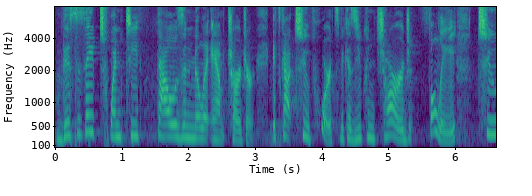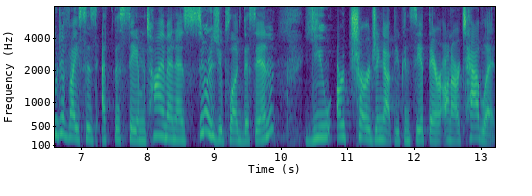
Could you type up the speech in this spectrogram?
This is a 20,000 milliamp charger. It's got two ports because you can charge fully two devices at the same time. And as soon as you plug this in, you are charging up. You can see it there on our tablet.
